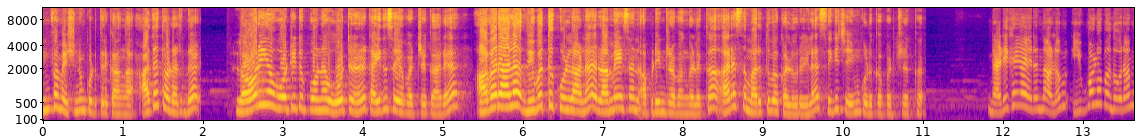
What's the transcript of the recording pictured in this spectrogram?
இன்ஃபர்மேஷனும் கொடுத்துருக்காங்க. அதை தொடர்ந்து லாரியை ஓட்டிட்டு போன ஓட்டுநர் கைது செய்யப்பட்டிருக்காரு. அவரால் விபத்துக்குள்ளான ரமேசன் அப்படின்றவங்களுக்கு அரசு மருத்துவக் கல்லூரியில் சிகிச்சையும் கொடுக்கப்பட்டிருக்கு. நடிகையா இருந்தாலும் இவ்வளவு தூரம்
